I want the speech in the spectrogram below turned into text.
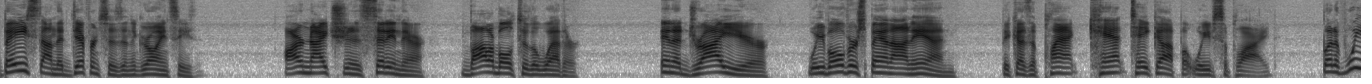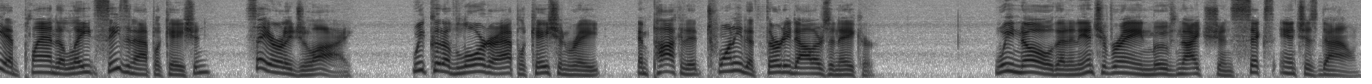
based on the differences in the growing season our nitrogen is sitting there, vulnerable to the weather. In a dry year, we've overspent on N because the plant can't take up what we've supplied. But if we had planned a late season application, say early July, we could have lowered our application rate and pocketed 20 to $30 an acre. We know that an inch of rain moves nitrogen six inches down.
